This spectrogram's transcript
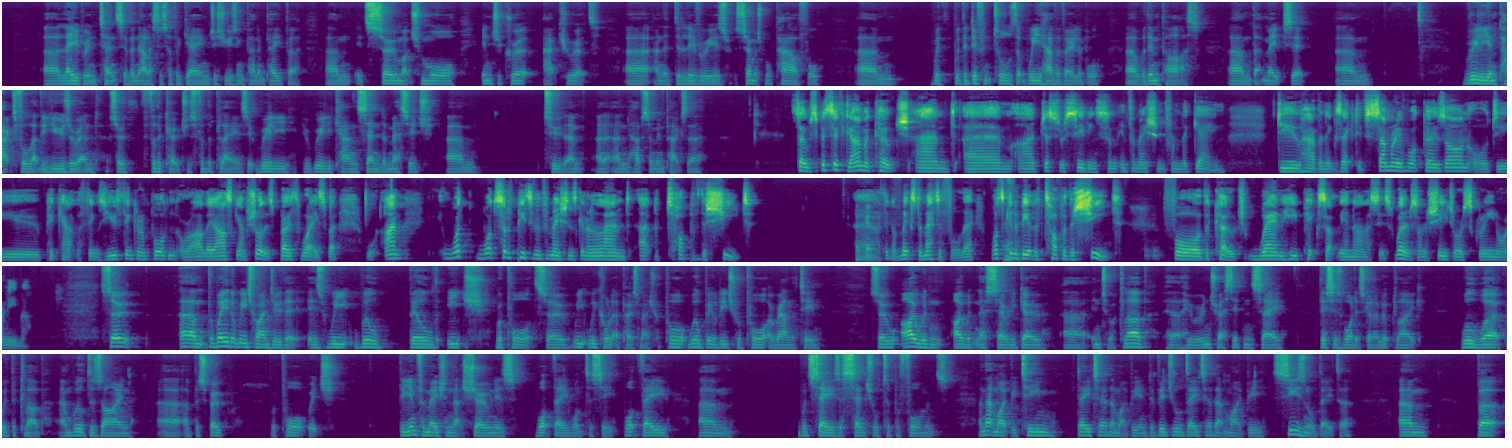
uh, labor intensive analysis of a game just using pen and paper. Um, it's so much more intricate, accurate, uh, and the delivery is so much more powerful um, with, with the different tools that we have available uh, within Pass um, that makes it um, really impactful at the user end. So for the coaches, for the players, it really it really can send a message um, to them and, and, have some impacts there. So specifically, I'm a coach and um, I'm just receiving some information from the game. Do you have an executive summary of what goes on, or do you pick out the things you think are important, or are they asking? I'm sure it's both ways, but I'm what what sort of piece of information is going to land at the top of the sheet Okay. Uh, I think I've mixed a metaphor there. What's going to be at the top of the sheet for the coach when he picks up the analysis, whether it's on a sheet or a screen or an email? So, um, the way that we try and do that is we will build each report. So, we, we call it a post match report. We'll build each report around the team. So, I wouldn't, I wouldn't necessarily go uh, into a club uh, who are interested and say, this is what it's going to look like. We'll work with the club and we'll design uh, a bespoke report, which the information that's shown is what they want to see, what they um, would say is essential to performance. And that might be team data, that might be individual data, that might be seasonal data. Um, but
